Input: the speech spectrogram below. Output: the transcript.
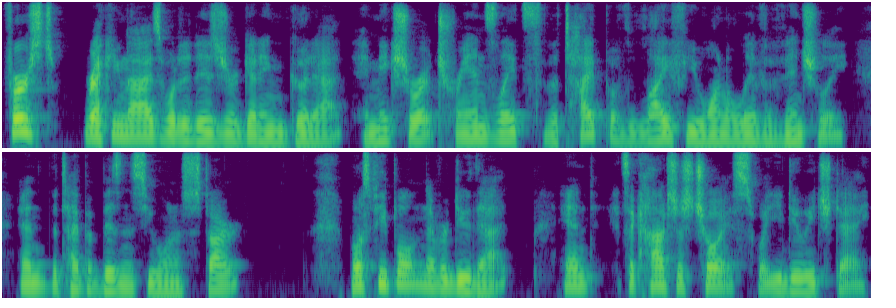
First, recognize what it is you're getting good at and make sure it translates to the type of life you want to live eventually and the type of business you want to start. Most people never do that. And it's a conscious choice what you do each day,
